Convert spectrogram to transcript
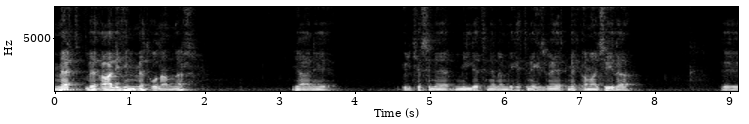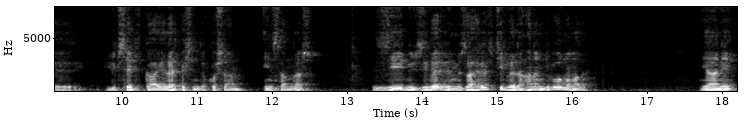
Mert ve âli himmet olanlar yani ülkesine, milletine, memleketine hizmet etmek amacıyla e, yüksek gayeler peşinde koşan insanlar zibü ziver ve müzahref cilveli hanım gibi olmamalı. Yani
